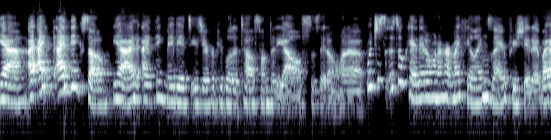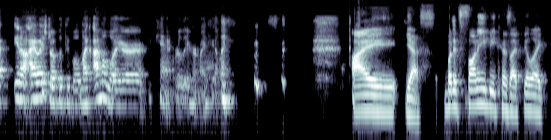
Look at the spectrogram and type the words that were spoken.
yeah, I, I, I think so. Yeah, I, I think maybe it's easier for people to tell somebody else as they don't want to, which is it's okay. They don't want to hurt my feelings, and I appreciate it. But you know, I always joke with people. I'm like, I'm a lawyer. You can't really hurt my feelings. I yes, but it's funny because I feel like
